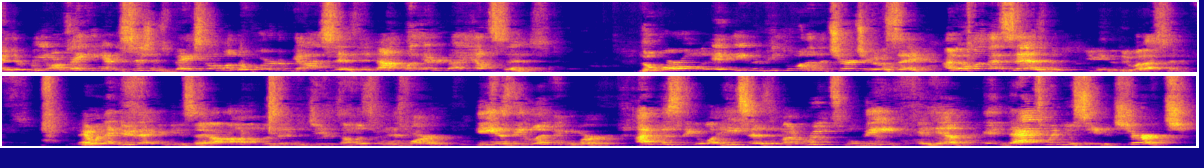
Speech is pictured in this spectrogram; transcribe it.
and that we are making our decisions based on what the Word of God says and not what everybody else says. The world and even people within the church are going to say, I know what that says, but you need to do what I say. And when they do that, you need to say, Oh, I'm listening to Jesus. I'm listening to His Word. He is the living Word. I'm listening to what He says, and my roots will be in Him. And that's when you'll see the church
